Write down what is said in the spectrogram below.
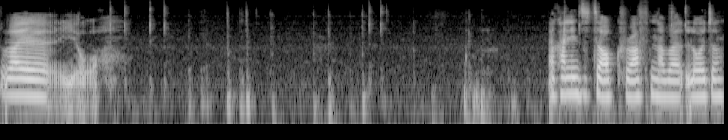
Weil, jo. Er kann ihn sich zwar auch craften, aber Leute.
